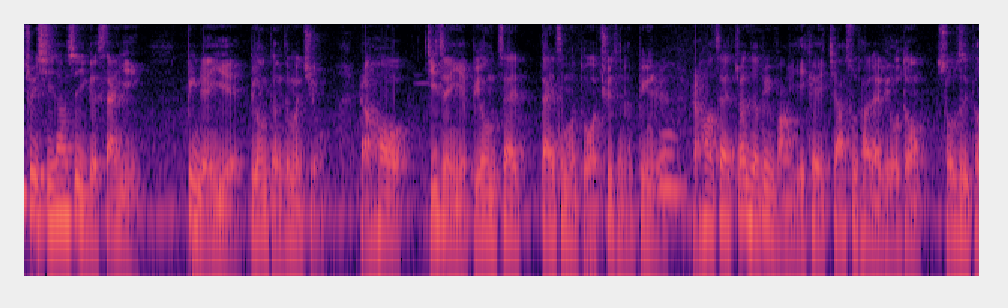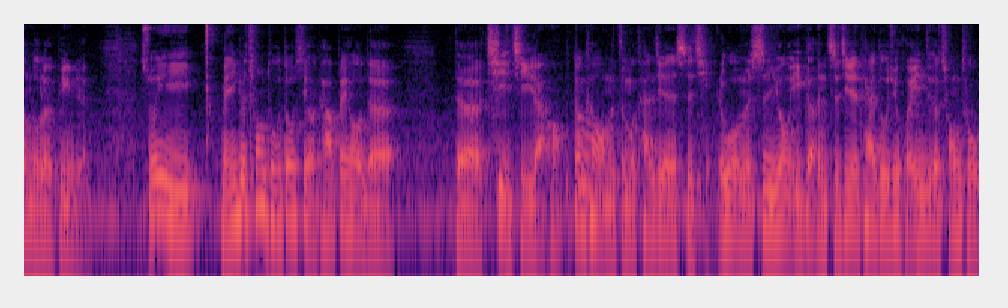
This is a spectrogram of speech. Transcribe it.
所以实际上是一个三赢，病人也不用等这么久，然后急诊也不用再待这么多确诊的病人，然后在专责病房也可以加速它的流动，收治更多的病人。所以每一个冲突都是有它背后的的契机，然后端看我们怎么看这件事情。如果我们是用一个很直接的态度去回应这个冲突，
